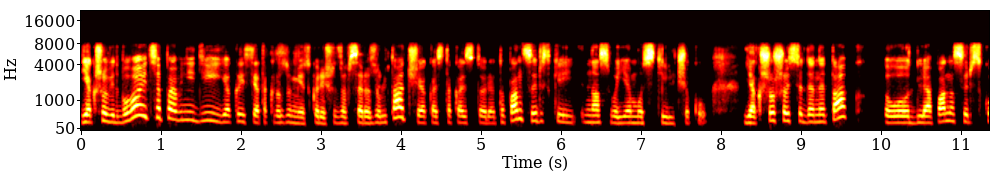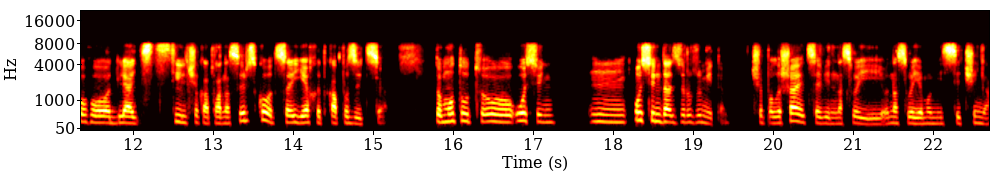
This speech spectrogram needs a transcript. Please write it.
Якщо відбуваються певні дії, якийсь, я так розумію, скоріше за все, результат чи якась така історія, то пан Сирський на своєму стільчику. Якщо щось іде не так, то для пана Сирського, для стільчика пана Сирського це є хитка позиція. Тому тут осінь, осінь дасть зрозуміти, чи полишається він на, своїй, на своєму місці, чи ні.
